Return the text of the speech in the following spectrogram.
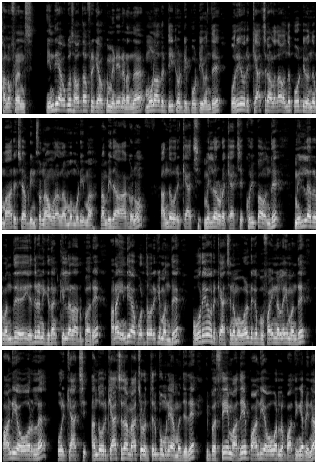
ஹலோ ஃப்ரெண்ட்ஸ் இந்தியாவுக்கும் சவுத் ஆஃப்ரிக்காவுக்கும் இடையே நடந்த மூணாவது டி டுவெண்ட்டி போட்டி வந்து ஒரே ஒரு கேட்ச்னால தான் வந்து போட்டி வந்து மாறுச்சு அப்படின்னு சொன்னால் உங்களால் நம்ப முடியுமா? நம்பி தான் ஆகணும். அந்த ஒரு கேட்ச் மில்லரோட கேட்ச் குறிப்பாக வந்து மில்லர் வந்து எதிரணிக்கு தான் கில்லராக இருப்பார். ஆனால் இந்தியாவை பொறுத்த வரைக்கும் வந்து ஒரே ஒரு கேட்ச் நம்ம வேர்ல்டு கப் ஃபைனல்லையும் வந்து பாண்டியா ஓவரில் ஒரு கேட்ச் அந்த ஒரு கேட்ச் தான் மேட்சோட திருப்பு முனையை அமைஞ்சது. இப்போ சேம் அதே பாண்டிய ஓவரில் பார்த்தீங்க அப்படின்னா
